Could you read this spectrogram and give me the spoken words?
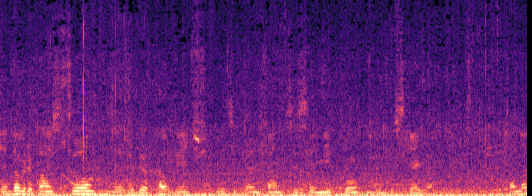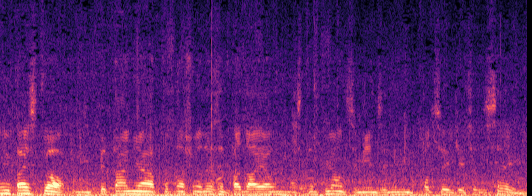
Dzień dobry Państwu, Jerzy Wierchowicz, wiceprzewodniczący Sejmiku Lubuskiego. Szanowni Państwo, pytania pod naszym adresem padają następujące, między innymi po co idziecie do Sejmu,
